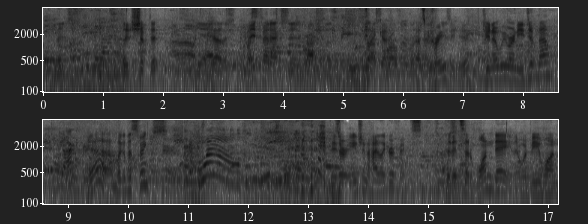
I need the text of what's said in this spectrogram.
They just, They just shipped it. I don't know, yeah. Yeah, they they must- FedExed it across the, It's across like the a- world that's crazy, dude. Do you know we were in Egypt now? We are? Yeah, look at the Sphinx. Wow. These are ancient hieroglyphics that it said one day there would be one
